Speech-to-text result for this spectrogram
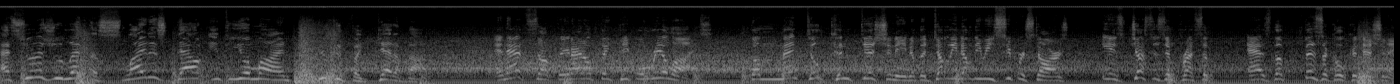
As soon as you let the slightest doubt into your mind, you can forget about it. And that's something I don't think people realize. The mental conditioning of the WWE superstars is just as impressive as the physical conditioning.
